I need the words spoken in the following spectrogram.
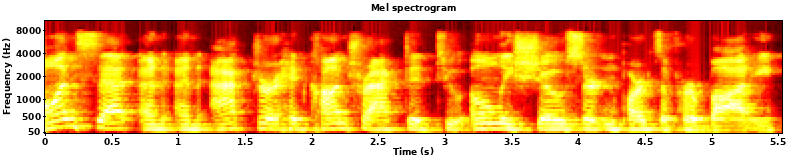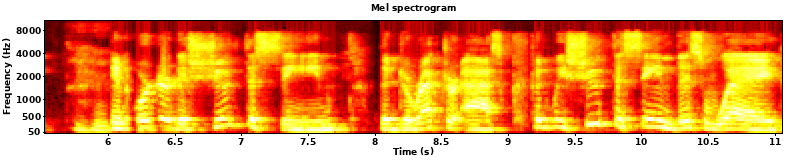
on set, an, an actor had contracted to only show certain parts of her body. Mm-hmm. In order to shoot the scene, the director asked, Could we shoot the scene this way?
